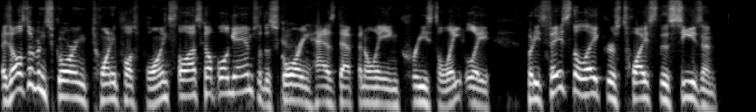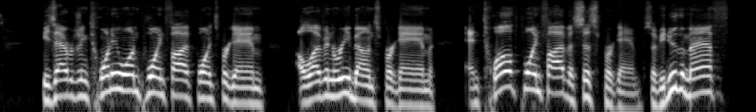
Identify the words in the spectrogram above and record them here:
He's also been scoring 20 plus points the last couple of games, so the scoring has definitely increased lately. But he's faced the Lakers twice this season. He's averaging 21.5 points per game, 11 rebounds per game, and 12.5 assists per game. So if you do the math,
